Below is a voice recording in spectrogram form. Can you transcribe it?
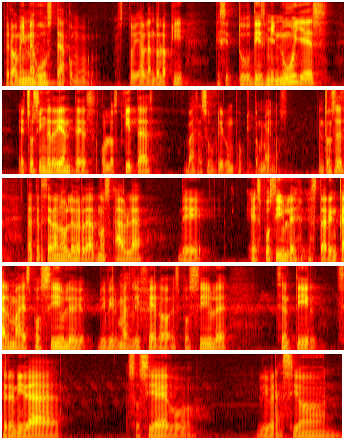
Pero a mí me gusta, como estoy hablándolo aquí, que si tú disminuyes estos ingredientes o los quitas, vas a sufrir un poquito menos. Entonces, la tercera noble verdad nos habla de es posible estar en calma, es posible vivir más ligero, es posible sentir serenidad, sosiego, liberación.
